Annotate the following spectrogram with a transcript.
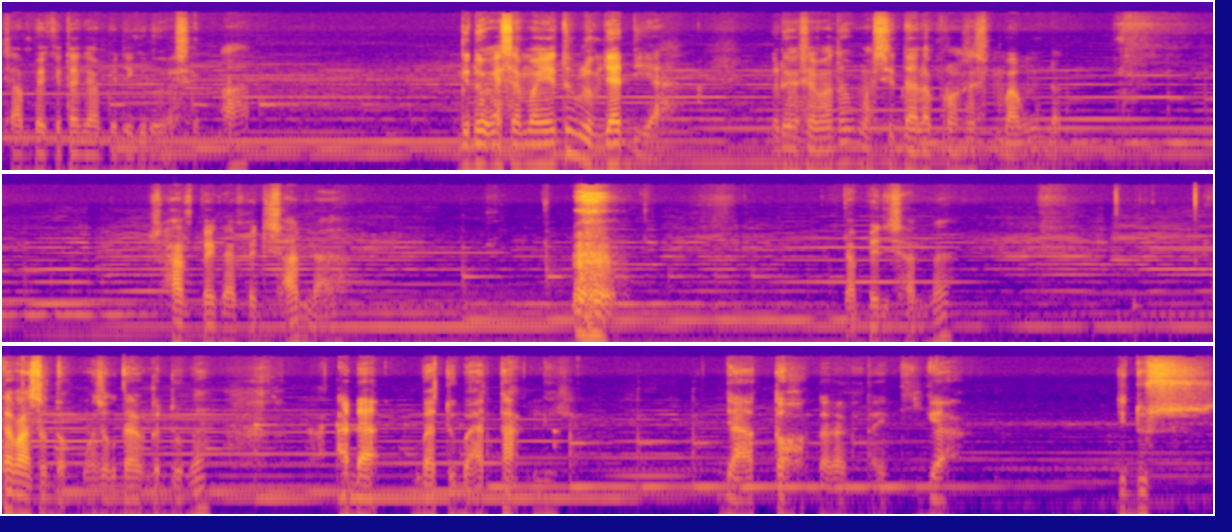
sampai kita nyampe di gedung SMA gedung SMA itu belum jadi ya. Gedung SMA itu masih dalam proses pembangunan. Sampai nyampe di sana. Nyampe di sana. Kita masuk dong masuk dalam gedungnya ada batu bata nih. Jatuh dari lantai tiga. Didus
